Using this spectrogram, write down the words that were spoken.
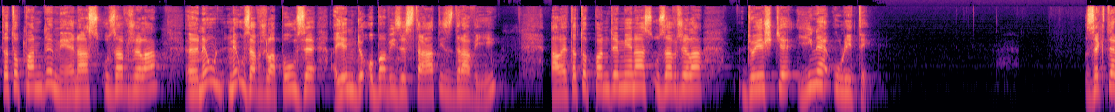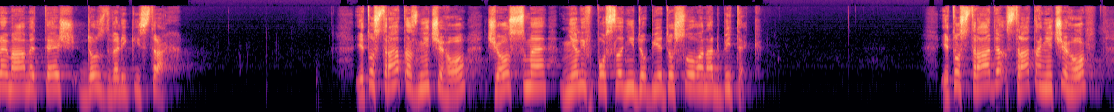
tato pandemie nás uzavřela, eh, neuzavřela pouze a jen do obavy ze ztráty zdraví, ale tato pandemie nás uzavřela do ještě jiné ulity, ze které máme tež dost veliký strach. Je to ztráta z něčeho, čeho jsme měli v poslední době doslova nadbytek. Je to ztráta, ztráta něčeho, eh,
